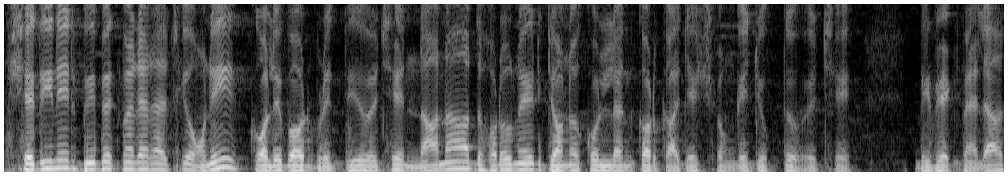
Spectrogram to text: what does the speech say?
সেদিনের বিবেক মেলার আজকে অনেক কলেবর বৃদ্ধি হয়েছে, নানা ধরনের জনকল্যাণকর কাজের সঙ্গে যুক্ত হয়েছে বিবেক মেলা।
